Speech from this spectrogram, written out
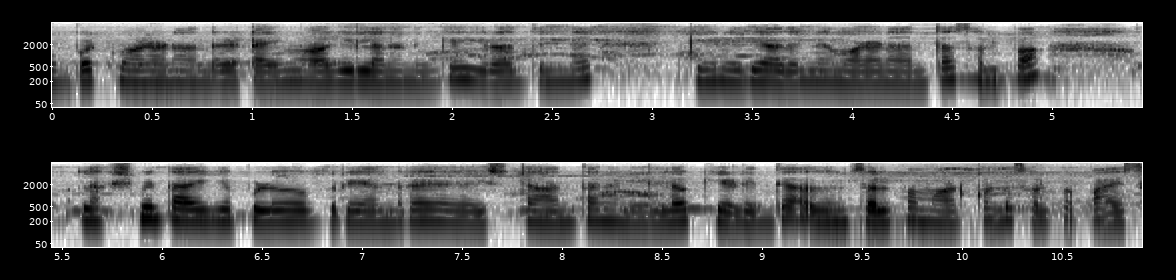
ಒಬ್ಬಟ್ಟು ಮಾಡೋಣ ಅಂದರೆ ಟೈಮ್ ಆಗಿಲ್ಲ ನನಗೆ. ಇರೋದನ್ನೇ ಏನಿದೆ ಅದನ್ನೇ ಮಾಡೋಣ ಅಂತ ಸ್ವಲ್ಪ ಲಕ್ಷ್ಮೀ ತಾಯಿಗೆ ಪುಳಿಯೋಗರೆ ಅಂದರೆ ಇಷ್ಟ ಅಂತ ನಾನು ಎಲ್ಲೋ ಕೇಳಿದ್ದೆ. ಅದನ್ನು ಸ್ವಲ್ಪ ಮಾಡಿಕೊಂಡು ಸ್ವಲ್ಪ ಪಾಯಸ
